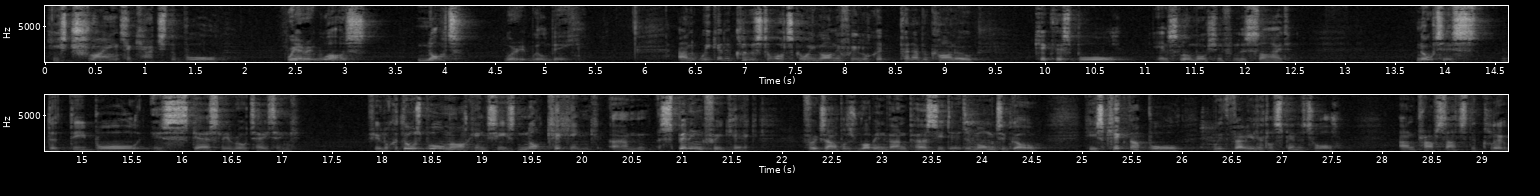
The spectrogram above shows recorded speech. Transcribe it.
he's trying to catch the ball where it was, not where it will be. And we get a clue as to what's going on if we look at Pernambucano kick this ball in slow motion from the side. Notice that the ball is scarcely rotating. If you look at those ball markings, he's not kicking um, a spinning free kick, for example, as Robin Van Persie did a moment ago. He's kicked that ball with very little spin at all. And perhaps that's the clue.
